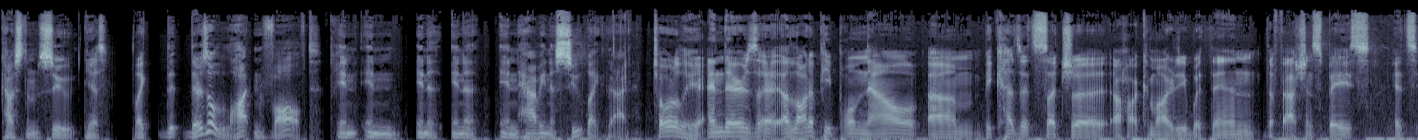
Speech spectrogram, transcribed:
custom suit Yes. like th- there's a lot involved in in in a, in a in having a suit like that Totally. And there's a, a lot of people now, um, because it's such a, a hot commodity within the fashion space, it's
